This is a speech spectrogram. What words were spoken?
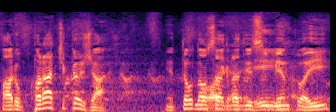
para o Prática Já. Então, nosso Olha agradecimento aí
